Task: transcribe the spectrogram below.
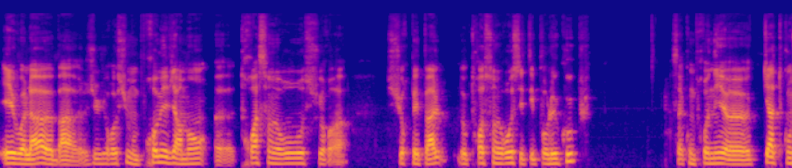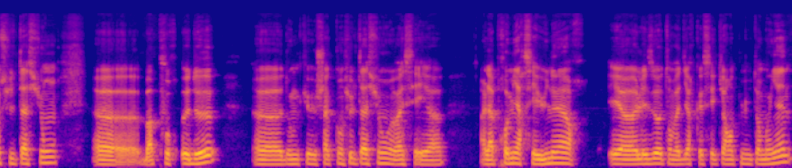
Et voilà, euh, bah, j'ai reçu mon premier virement, 300 euh, euros sur, sur PayPal. Donc 300 euros, c'était pour le couple. Ça comprenait 4 consultations bah, pour eux deux. donc chaque consultation, c'est à la première, c'est une heure. Et les autres, on va dire que c'est 40 minutes en moyenne.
